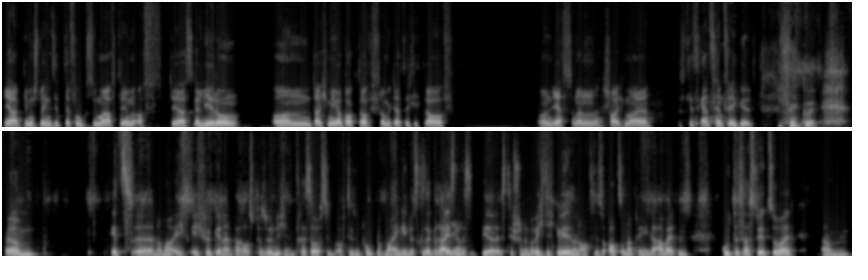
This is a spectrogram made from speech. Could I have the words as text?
ja, dementsprechend ist jetzt der Fokus immer auf, dem, auf der Skalierung. Und da habe ich mega Bock drauf. Ich freue mich da tatsächlich drauf. Und yes, und dann schaue ich mal, wie sich das Ganze entwickelt. cool. Ähm, Jetzt äh, nochmal, ich, ich würde gerne einfach aus persönlichem Interesse auf, die, auf diesen Punkt nochmal eingehen. Du hast gesagt, Reisen, ja. das ist dir, ist dir schon immer wichtig gewesen und auch dieses ortsunabhängige Arbeiten. Gut, das hast du jetzt soweit. Ähm,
